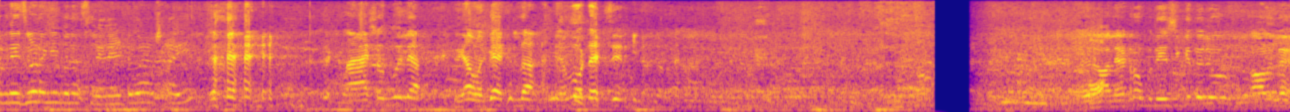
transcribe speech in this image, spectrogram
അഭിനയിച്ചു തുടങ്ങി ക്ലാഷ് ഒന്നുമില്ല. ഇത് അവൻ കേൾക്കുന്ന ഞാൻ പോട്ടെ ശരി. ഉപദേശിക്കുന്ന ഒരു ആളല്ലേ?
